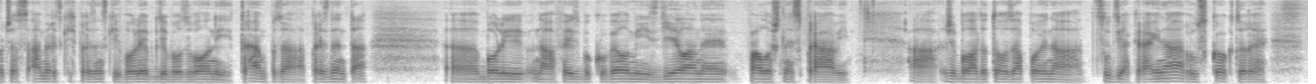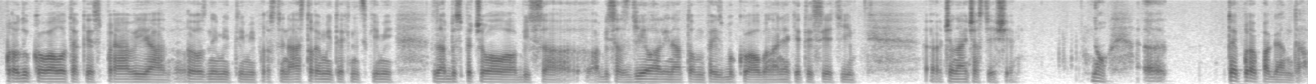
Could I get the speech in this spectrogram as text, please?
počas amerických prezidentských volieb, kde bol zvolený Trump za prezidenta, e, boli na Facebooku veľmi zdieľané falošné správy. A že bola do toho zapojená cudzia krajina, Rusko, ktoré produkovalo také správy a rôznymi tými proste nástrojmi technickými zabezpečovalo, aby sa, aby sa zdieľali na tom Facebooku alebo na nejakej tej sieti e, čo najčastejšie. No, to je propaganda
